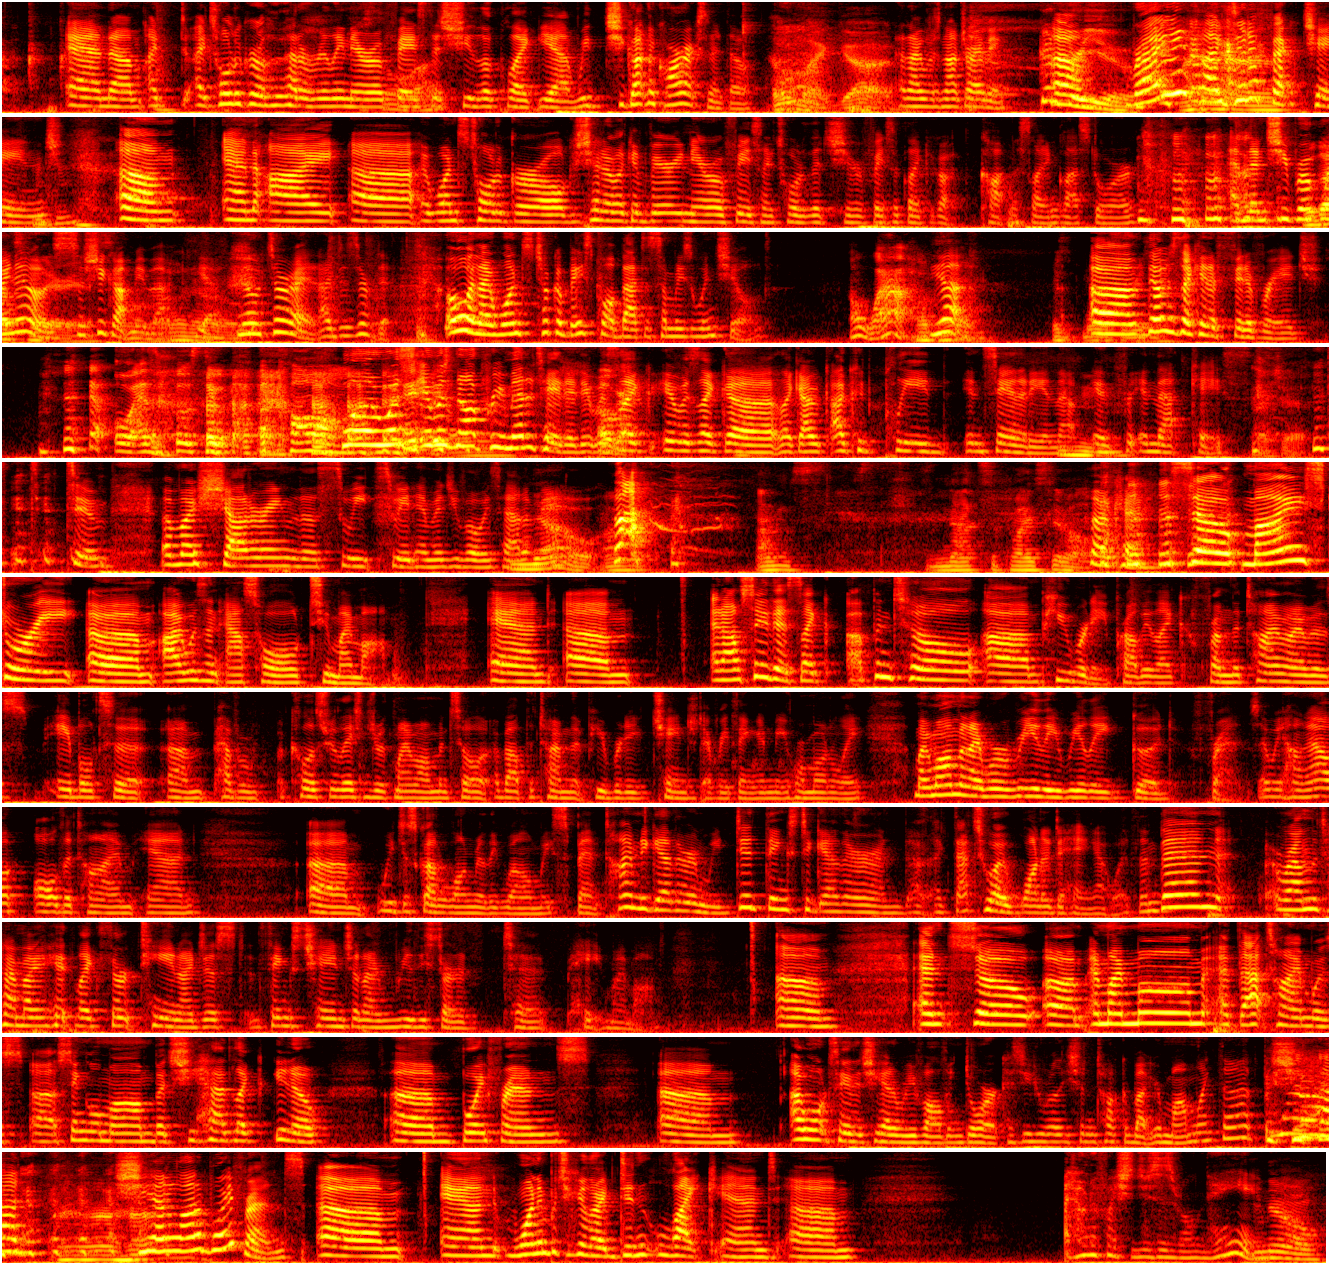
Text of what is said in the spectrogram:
and um, I, I told a girl who had a really narrow Still face alive? that she looked like yeah we she got in a car accident though Oh my god. and I was not driving. Good Um, for you. right? I did affect change. Um, and I uh, I once told a girl 'cause she had like a very narrow face, and I told her that she, her face looked like it got caught in a sliding glass door. and then she broke Well, my nose, that's so she got me back. Oh, no. Yeah, no, it's all right. I deserved it. Oh, and I once took a baseball bat to somebody's windshield. Oh, wow. How Yeah. Was- was the Um, that was like in a fit of rage. oh, as opposed to a calm. Well, it was it was not premeditated. It was Okay. like it was like uh like I, I could plead insanity in that in, in that case. Gotcha. Tim, am I shattering the sweet, sweet image you've always had of me? No, I'm, I'm not surprised at all. Okay. so my story, um, I was an asshole to my mom, and um, and I'll say this: like up until um, puberty, probably like from the time I was able to um, have a, a close relationship with my mom until about the time that puberty changed everything in me hormonally. My mom and I were really, really good friends, and we hung out all the time and um, we just got along really well and we spent time together and we did things together and uh, like that's who I wanted to hang out with. And then around the time I hit like 13, I just things changed and I really started to hate my mom. Um, and so, um, and my mom at that time was a single mom, but she had like you know um, boyfriends. Um, I won't say that she had a revolving door because you really shouldn't talk about your mom like that. But she had she had a lot of boyfriends, um, and one in particular I didn't like, and um, I don't know if I should use his real name. No,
